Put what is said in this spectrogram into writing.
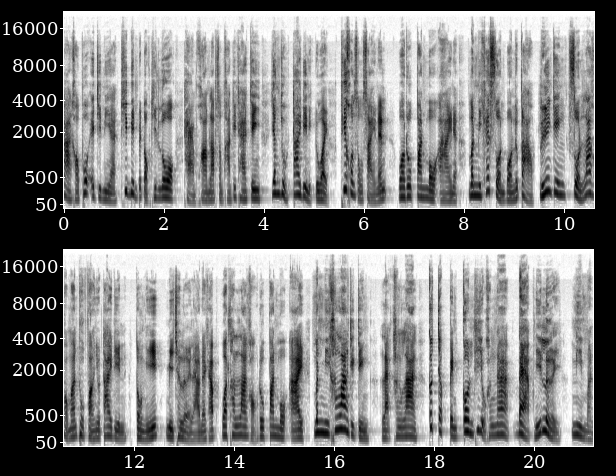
กาศของพวกเอนจิเนียร์ที่บินไปตกที่โลก แถมความลับสำคัญที่แท้จริง ยังอยู่ใต้ดินอีกด้วย ที่คนสงสัยนั้นว่ารูปปั้นโมอายเนี่ยมันมีแค่ส่วนบนหรือเปล่า หรือจริงๆ ส่วนล่างของมันถูกฝังอยู่ใต้ดิน ตรงนี้มีเฉลยแล้วนะครับ ว่าท่อนล่างของรูปปั้นโมอายมันมีข้างล่างจริง ๆ และข้างล่างก็จะเป็นก้นที่อยู่ข้างหน้าแบบนี้เลย นี่มัน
